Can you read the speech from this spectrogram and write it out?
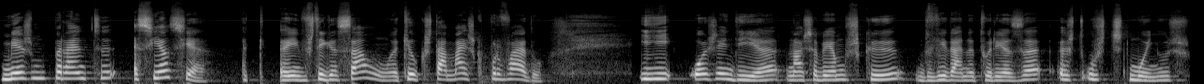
mesmo perante a ciência, a, a investigação, aquilo que está mais que provado. E hoje em dia nós sabemos que, devido à natureza, os testemunhos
